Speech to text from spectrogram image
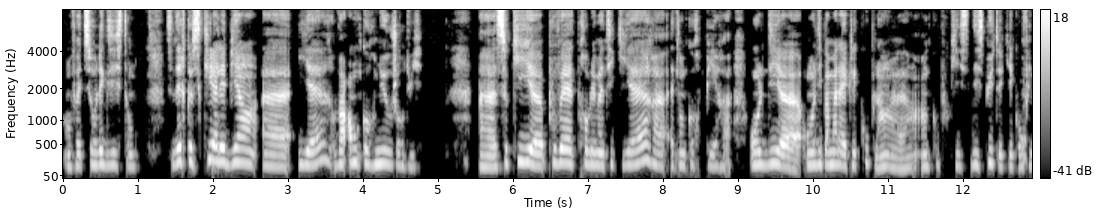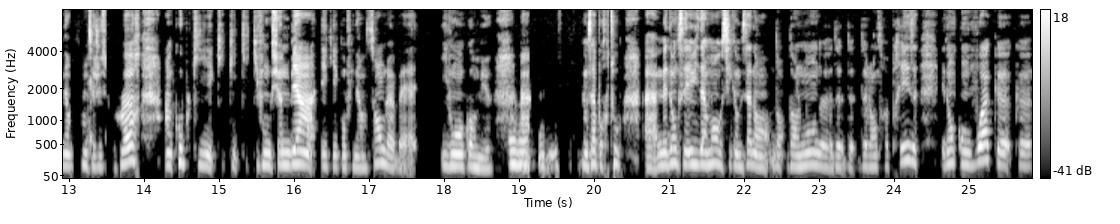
en fait sur l'existant. C'est-à-dire que ce qui allait bien hier va encore mieux aujourd'hui. Euh, ce qui euh, pouvait être problématique hier euh, est encore pire. On le dit, on le dit pas mal avec les couples. Hein, un couple qui se dispute et qui est confiné ensemble, c'est juste horreur. Un couple qui, qui, qui, qui, fonctionne bien et qui est confiné ensemble, ben, ils vont encore mieux. Mmh comme ça pour tout. Euh, mais donc c'est évidemment aussi comme ça dans, dans, le monde de, de, l'entreprise. Et donc on voit que, que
